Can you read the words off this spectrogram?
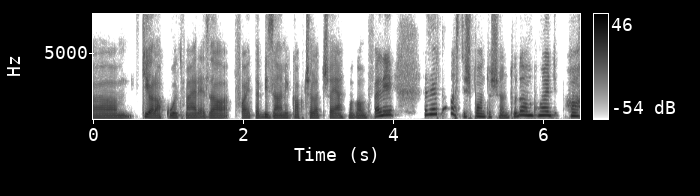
um, kialakult már ez a fajta bizalmi kapcsolat saját magam felé, ezért azt is pontosan tudom, hogy ha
